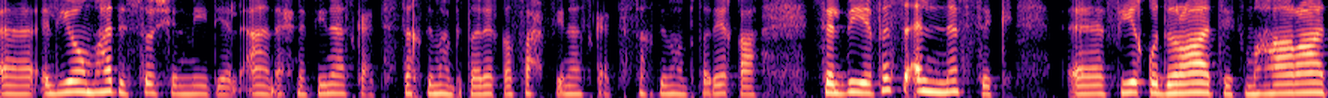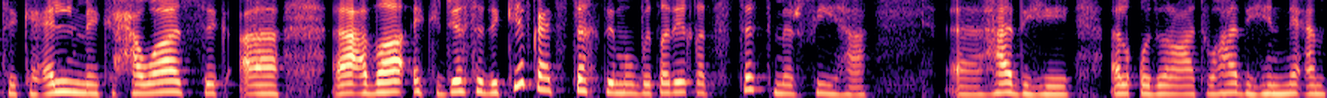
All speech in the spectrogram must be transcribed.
اليوم هذه ال social media الآن إحنا في ناس قاعد تستخدمها بطريقة صح في ناس قاعد تستخدمها بطريقة سلبية. فاسأل نفسك آه، في قدراتك مهاراتك علمك حواسك آه، أعضائك جسدك كيف قاعد تستخدمه بطريقة تستثمر فيها هذه القدرات وهذه النعم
